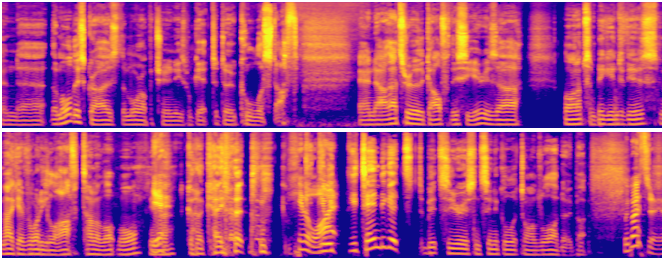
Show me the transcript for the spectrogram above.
And uh, the more this grows, the more opportunities we'll get to do cooler stuff. And uh, that's really the goal for this year is uh, line up some big interviews, make everybody laugh a ton, a lot more. You Yeah. got to keep it. Keep it you, light. you tend to get a bit serious and cynical at times. Well, I do, but We both do.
